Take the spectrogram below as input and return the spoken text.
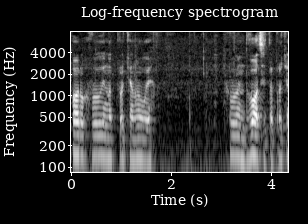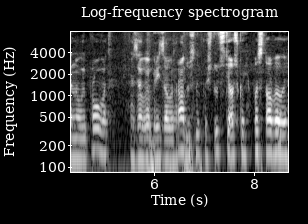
пару хвилинок протягнули. Хвилин 20 та протягнули провод. Взяли, обрізали градусник, ось тут стяжкою поставили.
